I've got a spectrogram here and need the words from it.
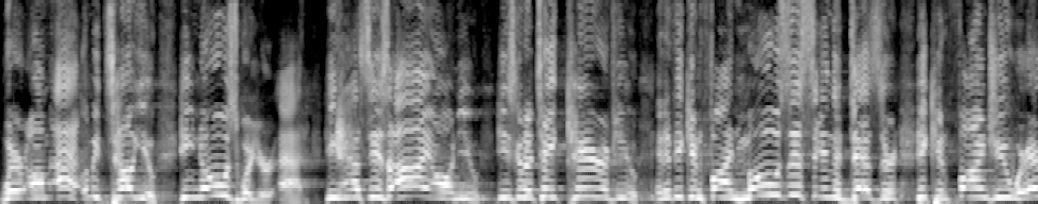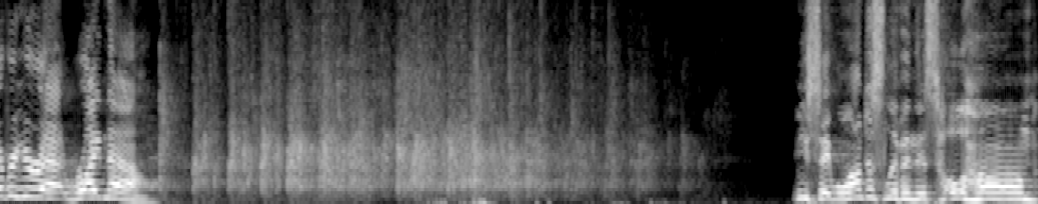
where I'm at. Let me tell you, He knows where you're at. He has His eye on you. He's going to take care of you. And if He can find Moses in the desert, He can find you wherever you're at right now. And you say, well, I'm just living this whole hum,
